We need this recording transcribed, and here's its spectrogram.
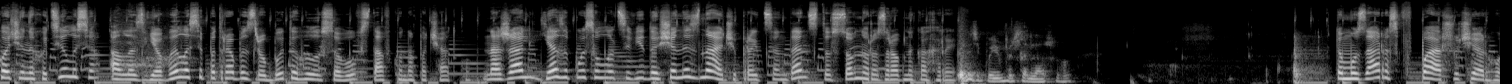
Хоч і не хотілося, але з'явилася потреба зробити голосову вставку на початку. На жаль, я записувала це відео ще не знаючи про інцидент стосовно розробника гри. Нашого. Тому зараз, в першу чергу,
